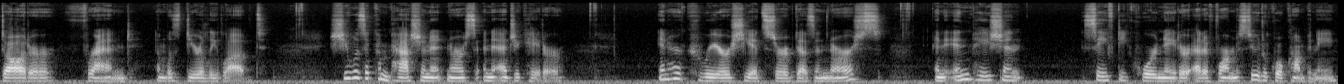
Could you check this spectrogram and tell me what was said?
daughter, friend, and was dearly loved. She was a compassionate nurse and educator. In her career, she had served as a nurse, an inpatient safety coordinator at a pharmaceutical company,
